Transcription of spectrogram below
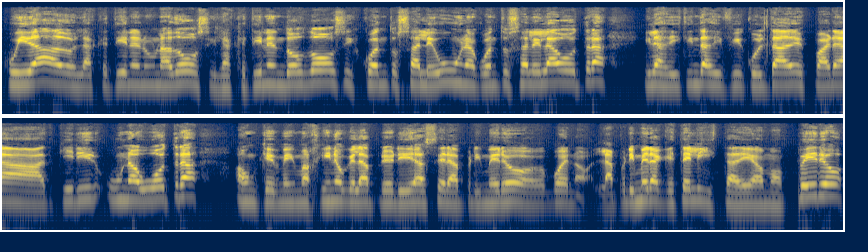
cuidados, las que tienen una dosis, las que tienen dos dosis, cuánto sale una, cuánto sale la otra y las distintas dificultades para adquirir una u otra, aunque me imagino que la prioridad será primero, bueno, la primera que esté lista, digamos. Pero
